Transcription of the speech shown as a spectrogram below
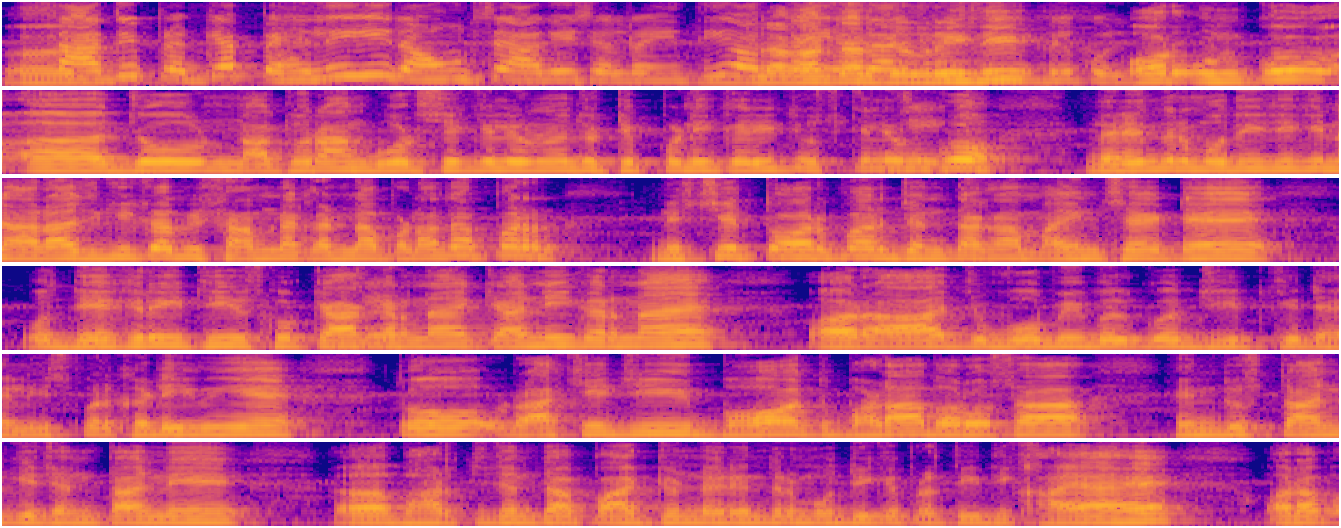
साध्वी प्रज्ञा पहले ही राउंड से आगे चल रही थी और लगातार चल रही थी और उनको जो नाथुराम गोडसे के लिए उन्होंने जो टिप्पणी करी थी उसके लिए उनको नरेंद्र मोदी जी की नाराज़गी का भी सामना करना पड़ा था पर निश्चित तौर पर जनता का माइंडसेट है वो देख रही थी उसको क्या करना है क्या नहीं करना है और आज वो भी बिल्कुल जीत की दहलीज पर खड़ी हुई हैं। तो राखी जी बहुत बड़ा भरोसा हिंदुस्तान की जनता ने भारतीय जनता पार्टी और नरेंद्र मोदी के प्रति दिखाया है और अब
